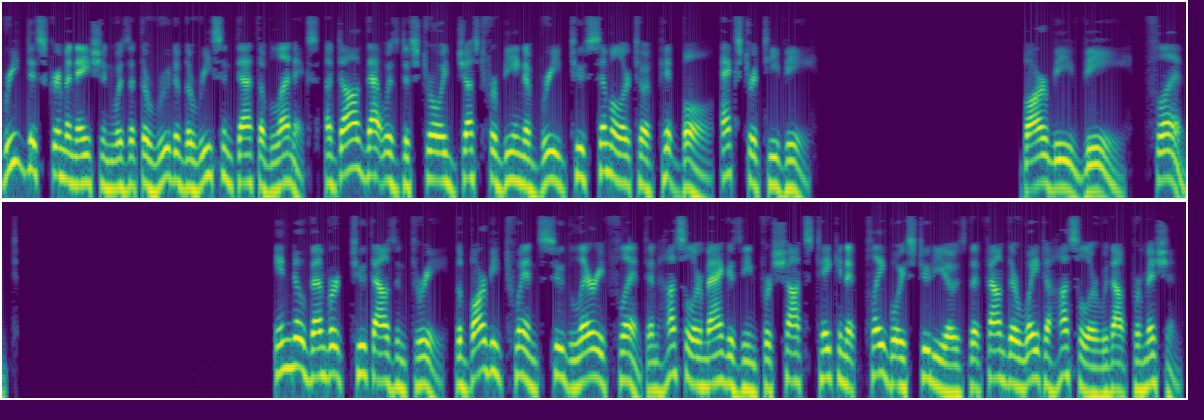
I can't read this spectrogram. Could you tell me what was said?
Breed discrimination was at the root of the recent death of Lennox, a dog that was destroyed just for being a breed too similar to a pit bull. Extra TV. Barbi v. Flynt in November 2003, the Barbi twins sued Larry Flynt and Hustler magazine for shots taken at Playboy Studios that found their way to Hustler without permission.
